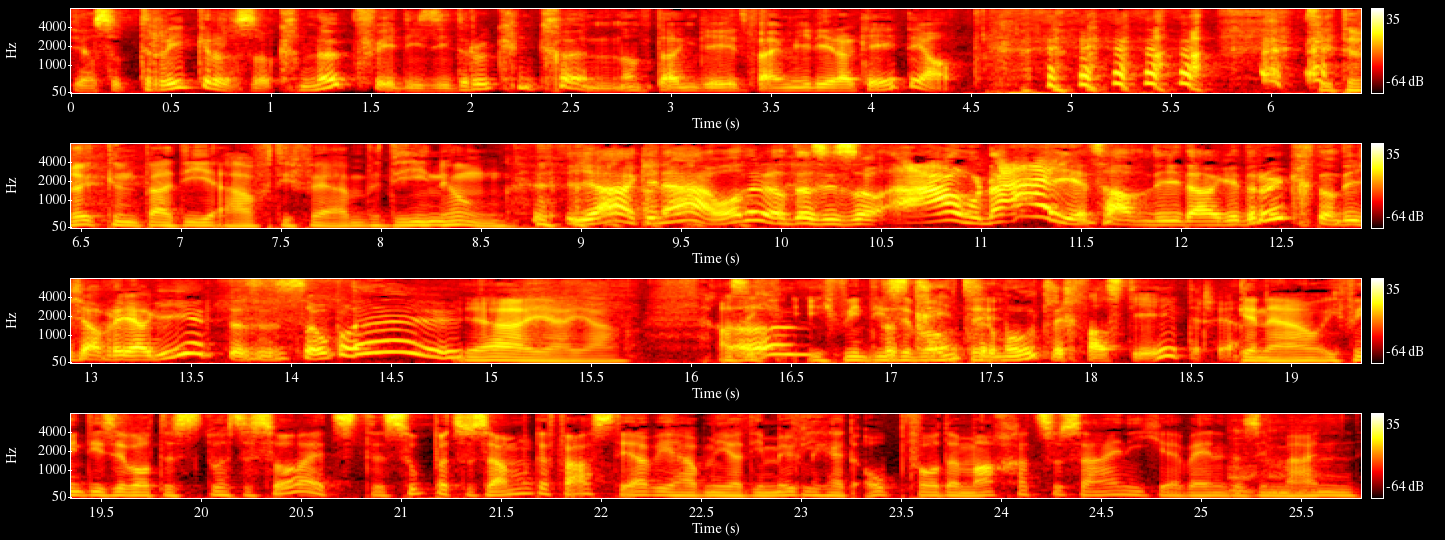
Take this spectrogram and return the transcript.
ja, so Trigger, so Knöpfe, die sie drücken können und dann geht bei mir die Rakete ab. sie drücken bei dir auf die Fernbedienung. ja, genau, oder? Und das ist so, au, nein, jetzt haben die da gedrückt und ich habe reagiert. Das ist so blöd. Ja, ja, ja. Also ich, ich finde diese das Worte. vermutlich fast jeder. Ja. Genau, ich finde diese Worte, du hast es so jetzt super zusammengefasst. Ja, wir haben ja die Möglichkeit, Opfer oder Macher zu sein. Ich erwähne das in meinen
